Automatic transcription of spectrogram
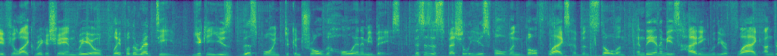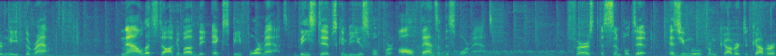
If you like Ricochet and Rio, play for the red team. You can use this point to control the whole enemy base. This is especially useful when both flags have been stolen and the enemy is hiding with your flag underneath the ramp. Now let's talk about the XP format. These tips can be useful for all fans of this format. First, a simple tip. As you move from cover to cover,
